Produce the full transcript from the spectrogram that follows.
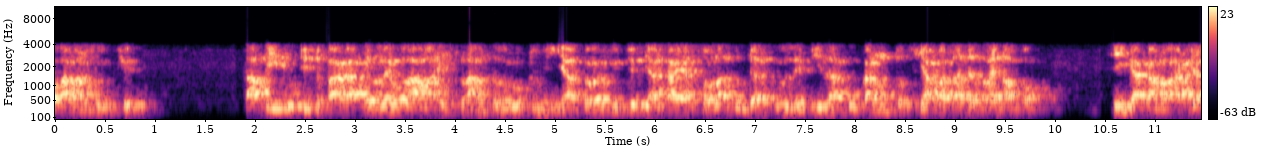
kelawan sujud. Tapi itu disepakati oleh ulama Islam seluruh dunia bahwa sujud yang kayak sholat itu tidak boleh dilakukan untuk siapa saja selain Allah. Sehingga kalau ada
